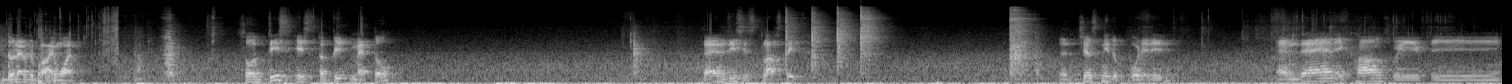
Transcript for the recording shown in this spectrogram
You don't have to buy one. So this is a bit metal. Then this is plastic then just need to put it in. And then it comes with the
